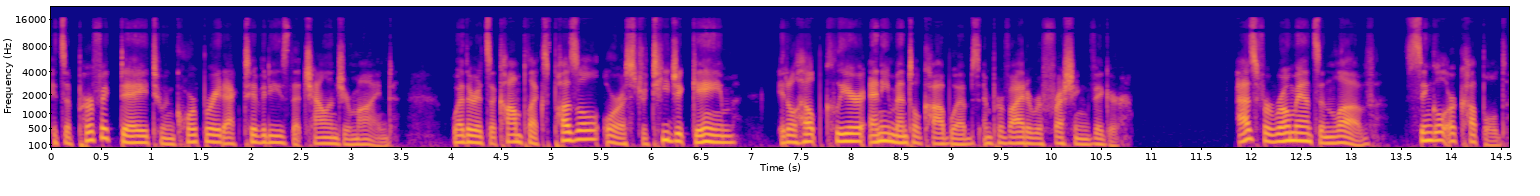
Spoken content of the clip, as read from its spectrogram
it's a perfect day to incorporate activities that challenge your mind. Whether it's a complex puzzle or a strategic game, it'll help clear any mental cobwebs and provide a refreshing vigor. As for romance and love, single or coupled,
